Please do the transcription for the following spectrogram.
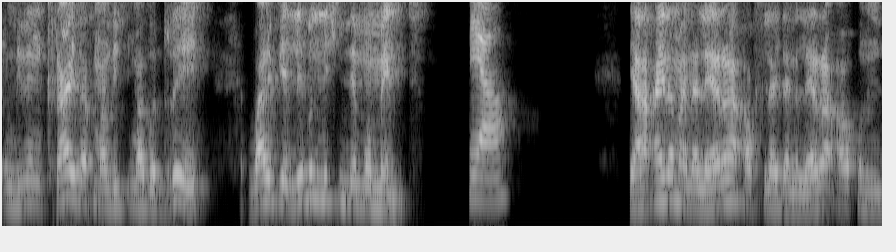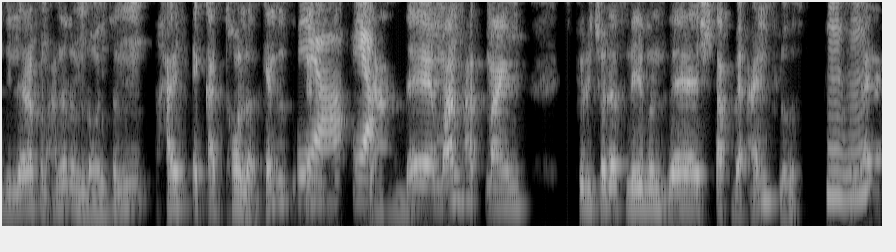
in diesem Kreis, dass man sich immer so dreht, weil wir leben nicht in dem Moment. Ja. Ja, einer meiner Lehrer, auch vielleicht deine Lehrer auch und die Lehrer von anderen Leuten, heißt Eckhart Tolle. Kennst du das? Ja, ja, ja. Der Mann hat mein spirituelles Leben sehr stark beeinflusst. Mhm. In seinem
